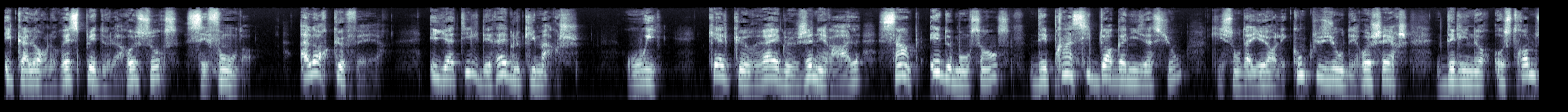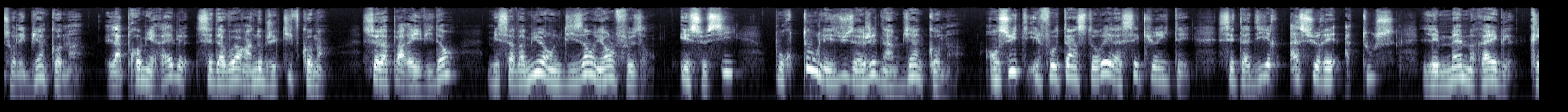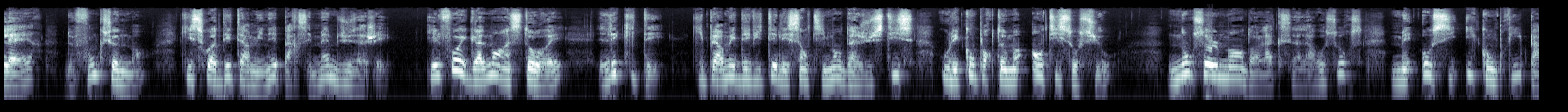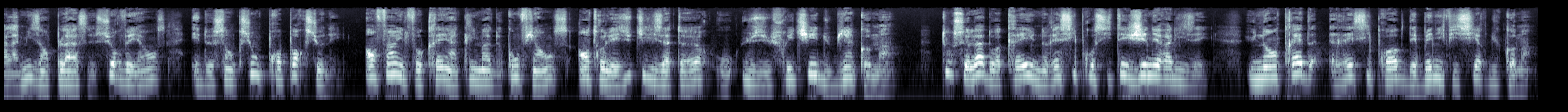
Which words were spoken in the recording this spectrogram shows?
et qu'alors le respect de la ressource s'effondre. Alors que faire? Y a-t-il des règles qui marchent? Oui, quelques règles générales, simples et de bon sens, des principes d'organisation, qui sont d'ailleurs les conclusions des recherches d'Elinor Ostrom sur les biens communs. La première règle, c'est d'avoir un objectif commun. Cela paraît évident, mais ça va mieux en le disant et en le faisant. Et ceci pour tous les usagers d'un bien commun. Ensuite, il faut instaurer la sécurité, c'est-à-dire assurer à tous les mêmes règles claires de fonctionnement qui soient déterminées par ces mêmes usagers. Il faut également instaurer l'équité, qui permet d'éviter les sentiments d'injustice ou les comportements antisociaux, non seulement dans l'accès à la ressource, mais aussi y compris par la mise en place de surveillance et de sanctions proportionnées. Enfin, il faut créer un climat de confiance entre les utilisateurs ou usufruitiers du bien commun. Tout cela doit créer une réciprocité généralisée, une entraide réciproque des bénéficiaires du commun.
